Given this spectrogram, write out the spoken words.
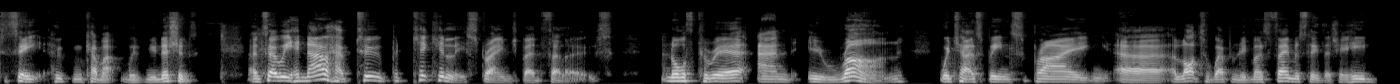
to see who can come up with munitions. And so we now have two particularly strange bedfellows. North Korea and Iran, which has been supplying uh, lots of weaponry, most famously the Shahed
